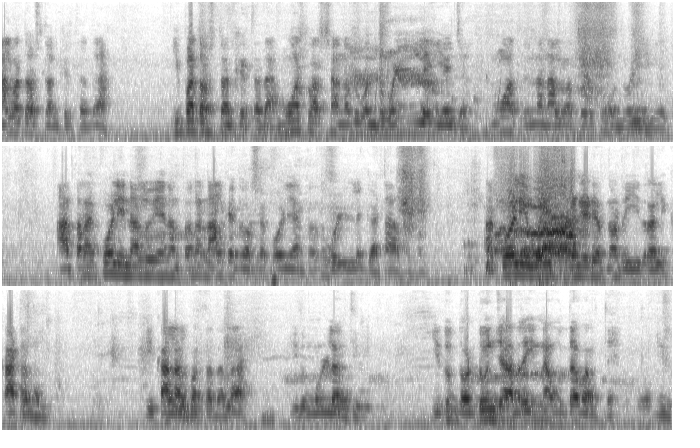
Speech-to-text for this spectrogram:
ನಲ್ವತ್ತು ವರ್ಷದವನ್ಗೆ ಇರ್ತದ? ಇಪ್ಪತ್ತು ವರ್ಷದವನ್ಗೆ ಇರ್ತದ? ಮೂವತ್ತು ವರ್ಷ ಅನ್ನೋದು ಒಂದು ಒಳ್ಳೆ ಏಜ್ ಮೂವತ್ತರಿಂದ ನಲ್ವತ್ತು ವರ್ಷ ಒಂದು ಒಳ್ಳೆ ಏಜ್ ಆ ಥರ ಕೋಳಿನಲ್ಲೂ ಏನಂತಂದ್ರೆ ನಾಲ್ಕೈದು ವರ್ಷ ಕೋಳಿ ಅಂತಂದ್ರೆ ಒಳ್ಳೆ ಘಟ ಆಗುತ್ತೆ ಆ ಕೋಳಿ ವಯಸ್ಸು ಕಂಡು ಹಿಡಿಯೋದು ನೋಡ್ರಿ ಇದರಲ್ಲಿ, ಕಾಟನಲ್ಲಿ. ಈ ಕಾಲಲ್ಲಿ ಬರ್ತದಲ್ಲ, ಇದು ಮುಳ್ಳು ಅಂತೀವಿ ಇದು ದೊಡ್ಡ ಉಂಜ ಆದ್ರೆ ಇನ್ನ ಉದ್ದ ಬರುತ್ತೆ. ಇದು,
